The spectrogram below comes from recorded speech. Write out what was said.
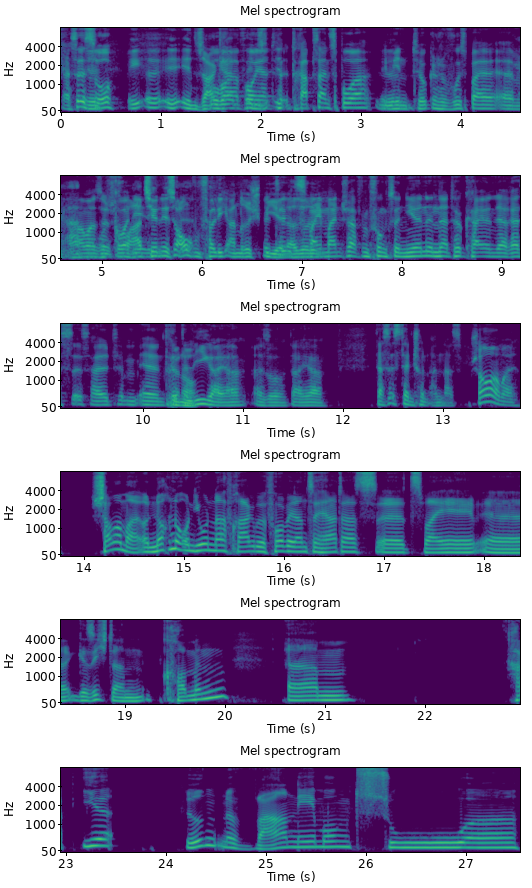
Das ist so. äh, in Wo Zagreb, war vorher in, Trabzonspor? Ein türkischen Fußball. Ähm, Ja, haben wir so schon Kroatien die- ist auch ein völlig anderes Spiel. Also, zwei Mannschaften funktionieren in der Türkei und der Rest ist halt äh, dritte Genau. Liga, ja. Also daher, das ist dann schon anders. Schauen wir mal. Schauen wir mal. Und noch eine Union-Nachfrage, bevor wir dann zu Herthas äh, zwei äh, Gesichtern kommen. Ähm, habt ihr irgendeine Wahrnehmung zur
